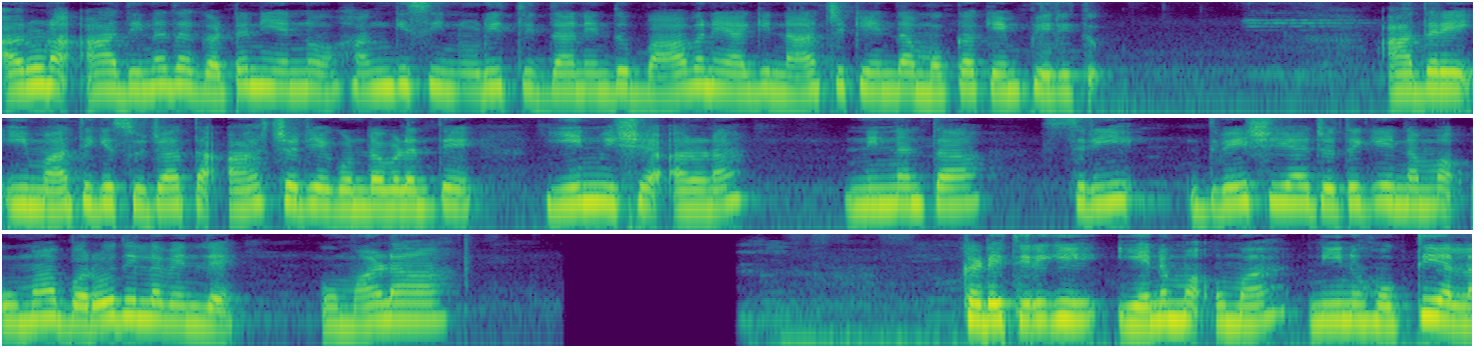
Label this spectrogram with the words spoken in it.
ಅರುಣ ಆ ದಿನದ ಘಟನೆಯನ್ನು ಹಂಗಿಸಿ ನುಡಿಯುತ್ತಿದ್ದಾನೆಂದು ಭಾವನೆಯಾಗಿ ನಾಚಿಕೆಯಿಂದ ಮುಖ ಕೆಂಪೇರಿತು. ಆದರೆ ಈ ಮಾತಿಗೆ ಸುಜಾತ ಆಶ್ಚರ್ಯಗೊಂಡವಳಂತೆ, ಏನ್ ವಿಷಯ ಅರುಣ? ನಿನ್ನಂಥ ಸ್ತ್ರೀ ದ್ವೇಷಿಯ ಜೊತೆಗೆ ನಮ್ಮ ಉಮಾ ಬರೋದಿಲ್ಲವೆಂದ್ಲೆ? ಉಮಾಳ? ಕಡೆ ತಿರುಗಿ, ಏನಮ್ಮ ಉಮಾ, ನೀನು ಹೋಗ್ತೀಯಲ್ಲ?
